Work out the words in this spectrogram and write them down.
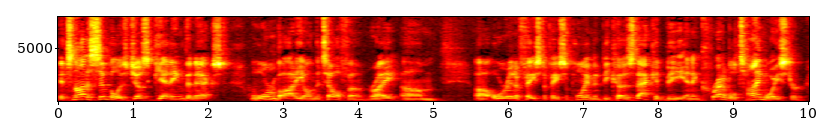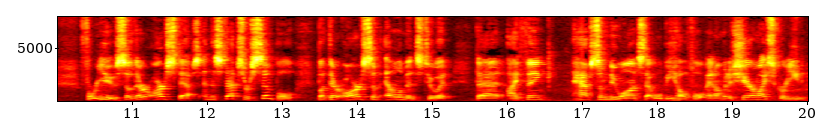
it's not as simple as just getting the next warm body on the telephone, right? Um, uh, or in a face to face appointment because that could be an incredible time waster for you. So there are steps, and the steps are simple, but there are some elements to it that I think have some nuance that will be helpful. And I'm going to share my screen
